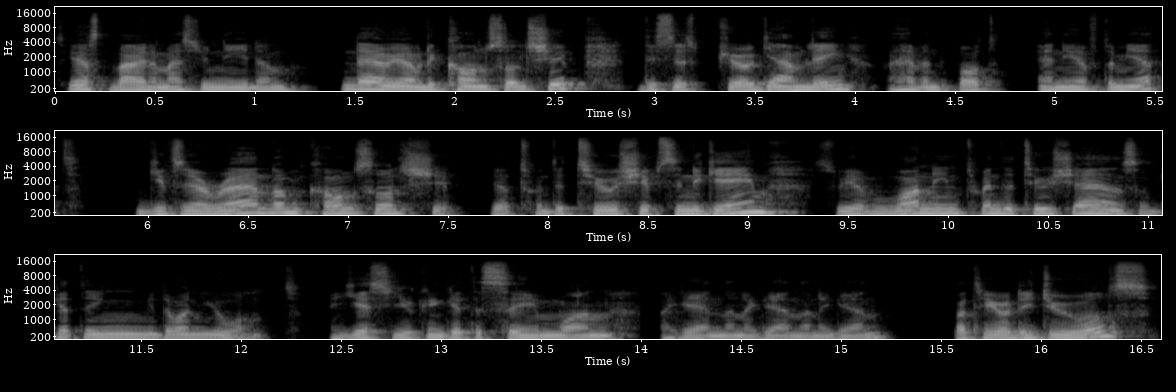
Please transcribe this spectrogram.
So just buy them as you need them. And then we have the console ship. This is pure gambling. I haven't bought any of them yet. Gives you a random console ship. There are 22 ships in the game, so you have 1 in 22 chance of getting the one you want. And yes, you can get the same one again and again and again. But here are the jewels.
